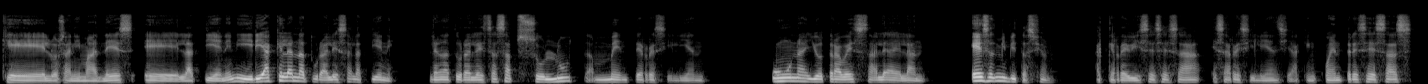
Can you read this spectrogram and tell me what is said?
que los animales eh, la tienen y diría que la naturaleza la tiene. La naturaleza es absolutamente resiliente. Una y otra vez sale adelante. Esa es mi invitación, a que revises esa, esa resiliencia, a que encuentres esas,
